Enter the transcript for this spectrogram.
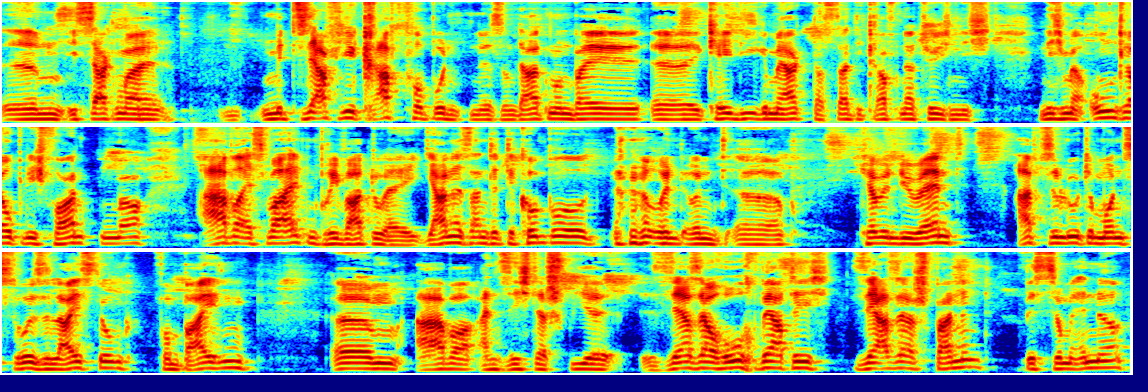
ähm, ich sag mal, mit sehr viel Kraft verbunden ist. Und da hat man bei äh, KD gemerkt, dass da die Kraft natürlich nicht, nicht mehr unglaublich vorhanden war. aber es war halt ein Privatduell. Janis Antetokounmpo und und äh, Kevin Durant, absolute monströse Leistung von beiden. Ähm, aber an sich das Spiel sehr, sehr hochwertig, sehr, sehr spannend bis zum Ende.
